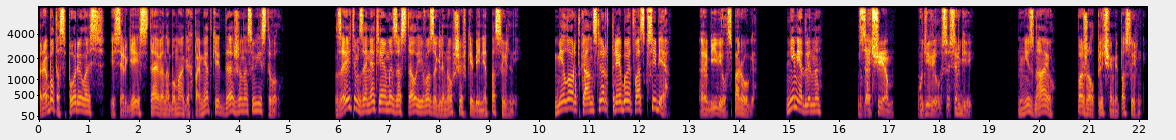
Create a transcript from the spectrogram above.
Работа спорилась, и Сергей, ставя на бумагах пометки, даже насвистывал. За этим занятием и застал его заглянувший в кабинет посыльный. «Милорд-канцлер требует вас к себе». — объявил с порога. «Немедленно». «Зачем?» — удивился Сергей. «Не знаю», — пожал плечами посыльный.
